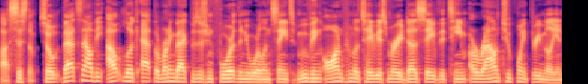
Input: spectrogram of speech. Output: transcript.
uh, system. So that's now the outlook at the running back position for the New Orleans Saints. Moving on from Latavius Murray does save the team around $2.3 million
